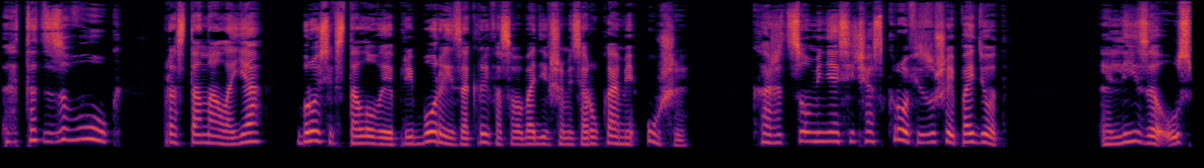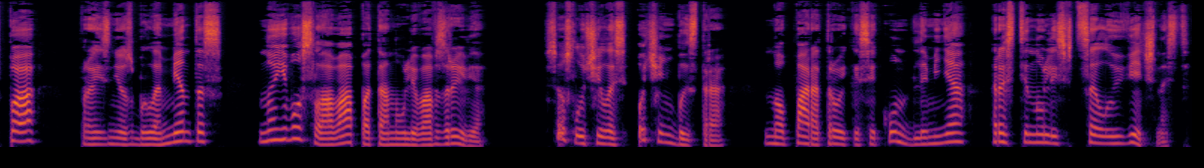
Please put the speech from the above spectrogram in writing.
«Этот звук!» Простонала я, бросив столовые приборы и закрыв освободившимися руками уши. «Кажется, у меня сейчас кровь из ушей пойдет». «Лиза, успа!» – произнес было Ментос, но его слова потонули во взрыве. Все случилось очень быстро, но пара-тройка секунд для меня растянулись в целую вечность.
